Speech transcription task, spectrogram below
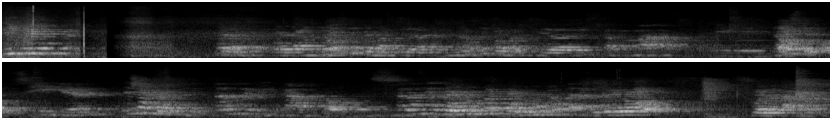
Y que, bueno, como no se comercializan, no se comercializan más, eh, no se consiguen, ellas los están replicando. Están haciendo uno por uno para luego colocarlos.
